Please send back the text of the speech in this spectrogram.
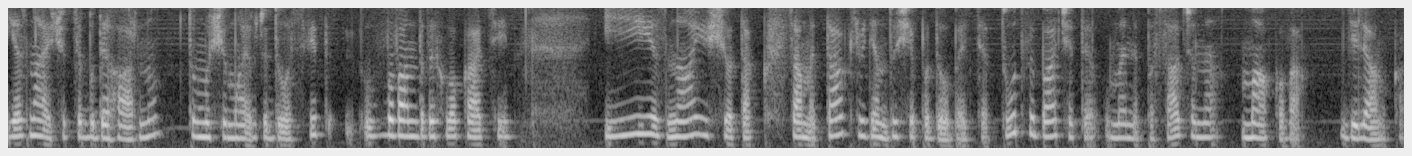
Я знаю, що це буде гарно, тому що маю вже досвід лавандових локацій. І знаю, що так саме так людям дуже подобається. Тут ви бачите, у мене посаджена макова ділянка.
